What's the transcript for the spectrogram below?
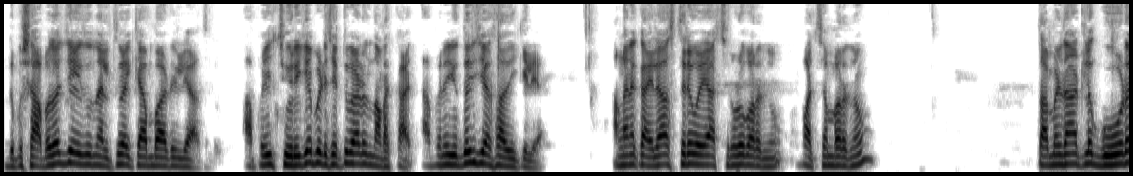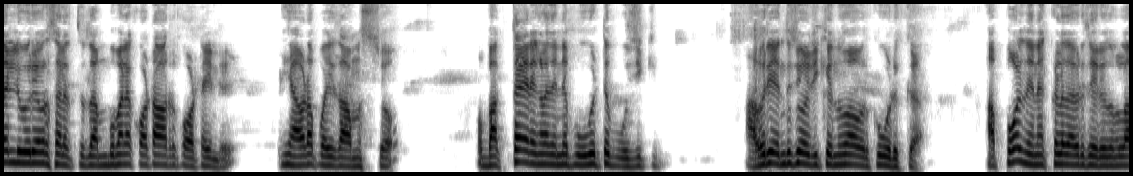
ഇതിപ്പോൾ ശബദം ചെയ്തു നിലത്ത് വയ്ക്കാൻ പാടില്ല. അപ്പോൾ ഈ ചുരുക്കി പിടിച്ചിട്ട് വേണം നടക്കാൻ. അപ്പം യുദ്ധം ചെയ്യാൻ സാധിക്കില്ല. അങ്ങനെ കൈലാസത്തിൽ പോയി അച്ഛനോട് പറഞ്ഞു അപ്പം അച്ഛൻ പറഞ്ഞു തമിഴ്നാട്ടിൽ ഗൂഡല്ലൂർ ഒരു സ്ഥലത്ത് തമ്പുമലക്കോട്ട ഒരു കോട്ടയുണ്ട്. നീ അവിടെ പോയി താമസിച്ചോ. അപ്പോൾ ഭക്തജനങ്ങൾ നിന്നെ പൂവിട്ട് പൂജിക്കും. അവർ എന്ത് ചോദിക്കുന്നു അവർക്ക് കൊടുക്കുക. അപ്പോൾ നിനക്കുള്ളത് അവർ തരുന്നുള്ള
